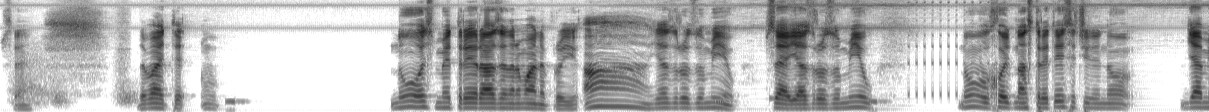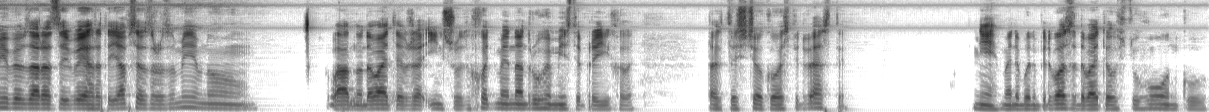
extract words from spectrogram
Все. Давайте. ну, Ну, ось ми три рази нормально проїхали. А, я зрозумів. Все, я зрозумів. Ну, хоч в нас 3000, ну. Я міг би зараз і виграти. Я все зрозумів, ну. Ладно, давайте вже іншу. Хоч ми на друге місце приїхали. Так, це що, когось підвести? Ні, ми не будемо підвозити, давайте ось цю гонку.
